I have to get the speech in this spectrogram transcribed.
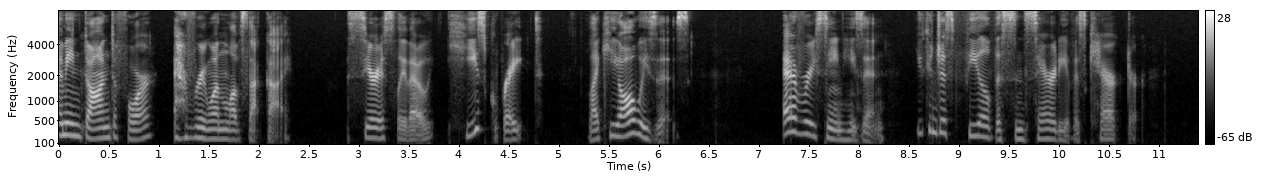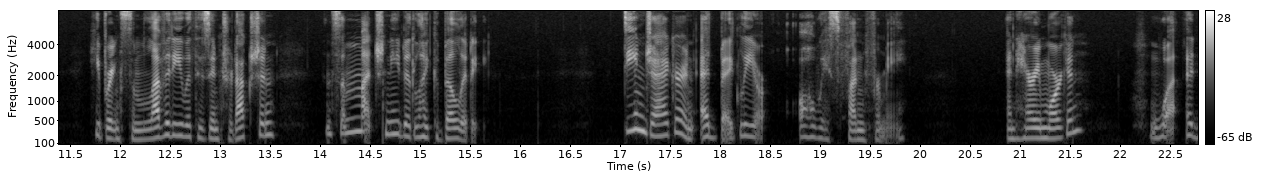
I mean, Don DeFore, everyone loves that guy. Seriously, though, he's great, like he always is. Every scene he's in, you can just feel the sincerity of his character. He brings some levity with his introduction and some much needed likability. Dean Jagger and Ed Begley are always fun for me. And Harry Morgan? What a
